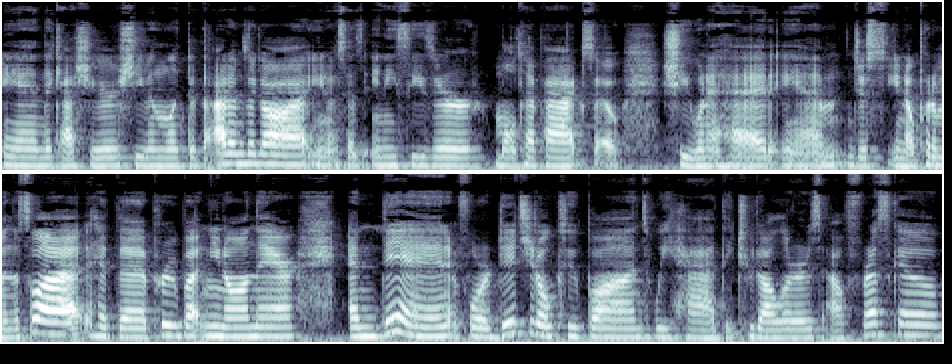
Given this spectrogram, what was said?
and the cashier, she even looked at the items I got, you know, it says any Cesar multi-pack, so she went ahead and just, you know, put them in the slot, hit the approve button, you know, on there, and then for digital coupons, we had the $2 alfresco,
